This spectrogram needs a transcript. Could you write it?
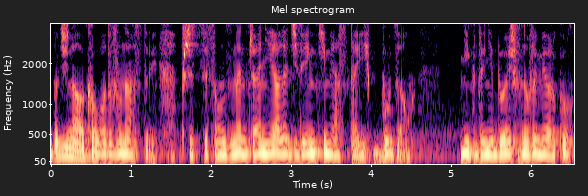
Godzina około 12. Wszyscy są zmęczeni, ale dźwięki miasta ich budzą. Nigdy nie byłeś w Nowym Jorku,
